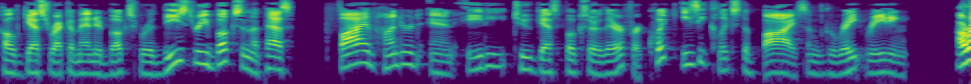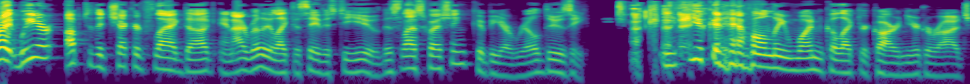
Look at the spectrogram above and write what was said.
called Guest Recommended Books, where these three books in the past 582 guest books are there for quick, easy clicks to buy. Some great reading. All right, we are up to the checkered flag, Doug, and I really like to say this to you. This last question could be a real doozy. Okay. If you could have only one collector car in your garage,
